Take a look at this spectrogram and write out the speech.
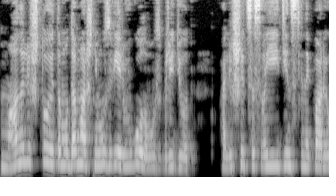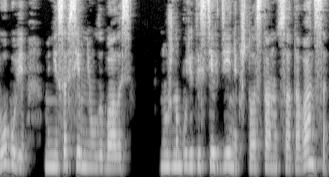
мало ли что этому домашнему зверю в голову взбредет, а лишиться своей единственной пары обуви мне совсем не улыбалось. Нужно будет из тех денег, что останутся от аванса,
